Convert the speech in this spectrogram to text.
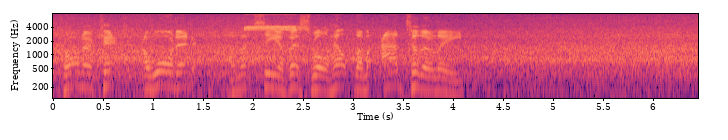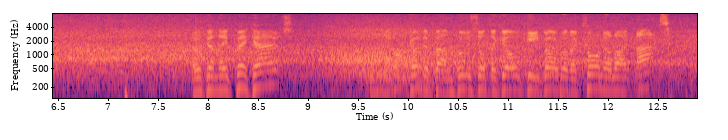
Corner kick awarded. And let's see if this will help them add to their lead. Who can they pick out? Well, you're not going to bamboozle the goalkeeper with a corner like that.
